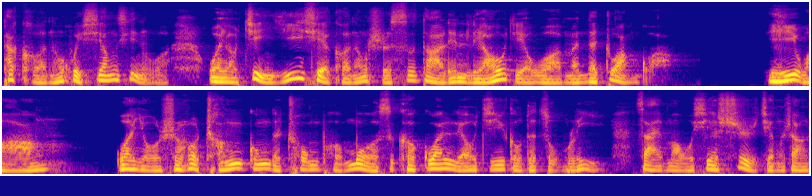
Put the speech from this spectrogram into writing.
他可能会相信我。我要尽一切可能使斯大林了解我们的状况。以往。我有时候成功的冲破莫斯科官僚机构的阻力，在某些事情上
